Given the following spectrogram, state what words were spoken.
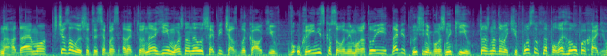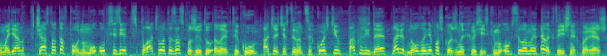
Нагадаємо, що залишитися без електроенергії можна не лише під час блекаутів. В Україні скасований мораторій на відключення боржників. Тож надавачі послуг наполегливо прохають громадян вчасно та в повному обсязі сплачувати за спожиту електрику, адже частина цих коштів також йде на відновлення пошкоджених російськими обстрілами електричних мереж.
